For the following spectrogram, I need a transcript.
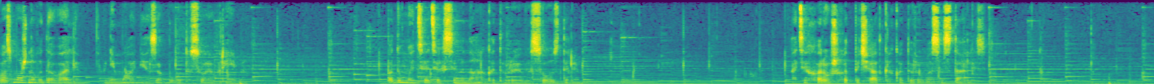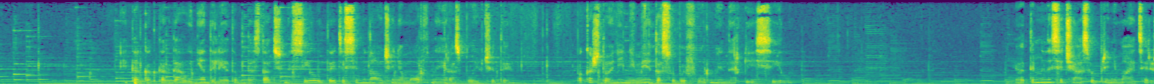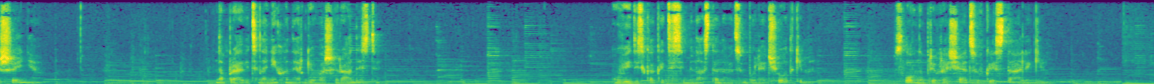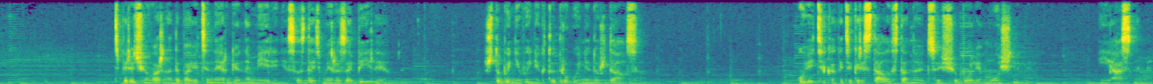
Возможно, вы давали внимание, заботу, свое время. Подумайте о тех семенах, которые вы создали, о тех хороших отпечатках, которые у вас остались. когда вы не дали этому достаточно силы, то эти семена очень аморфные и расплывчатые. Пока что они не имеют особой формы, энергии и силы. Вот именно сейчас вы принимаете решение направить на них энергию вашей радости, увидеть, как эти семена становятся более четкими, словно превращаются в кристаллики – Теперь очень важно добавить энергию, намерение, создать мир изобилия, чтобы ни вы, ни кто другой не нуждался. Увидите, как эти кристаллы становятся еще более мощными и ясными.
